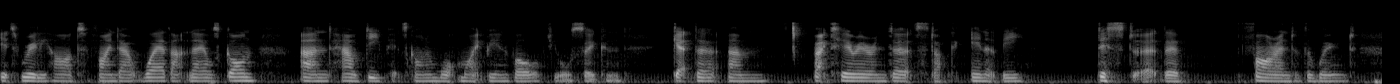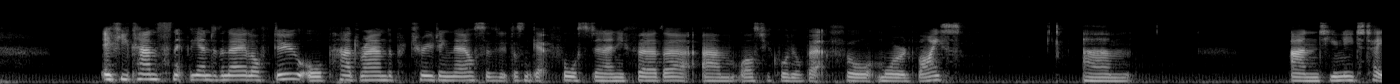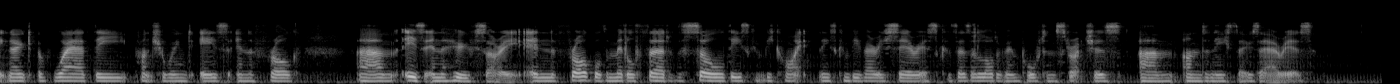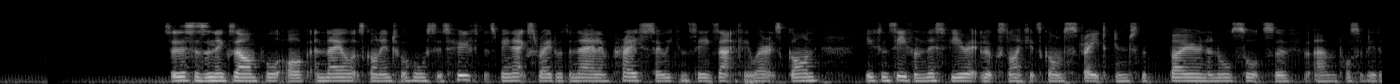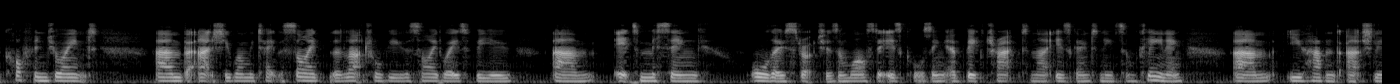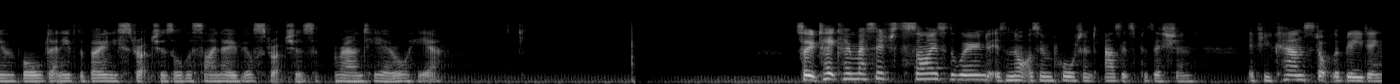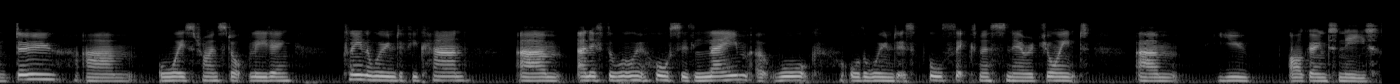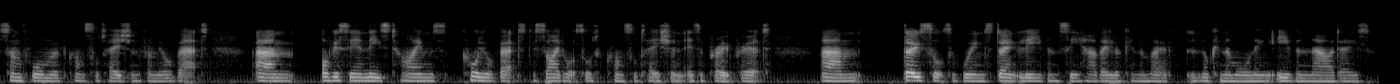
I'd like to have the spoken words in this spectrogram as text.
it's really hard to find out where that nail's gone and how deep it's gone and what might be involved. You also can get the um, bacteria and dirt stuck in at the dist at the far end of the wound. If you can snip the end of the nail off, do, or pad round the protruding nail so that it doesn't get forced in any further um, whilst you call your vet for more advice. Um, and you need to take note of where the puncture wound is in the frog, um, is in the hoof, sorry. In the frog or the middle third of the sole, these can be quite, these can be very serious because there's a lot of important structures um, underneath those areas. So this is an example of a nail that's gone into a horse's hoof that's been x-rayed with a nail in place so we can see exactly where it's gone. You can see from this view it looks like it's gone straight into the bone and all sorts of um, possibly the coffin joint um, but actually when we take the side the lateral view the sideways view um, it's missing all those structures and whilst it is causing a big tract and that is going to need some cleaning um, you haven't actually involved any of the bony structures or the synovial structures around here or here. So take home message, the size of the wound is not as important as its position. If you can stop the bleeding, do. Um, always try and stop bleeding. Clean the wound if you can. Um, and if the horse is lame at walk or the wound is full thickness near a joint, um, you are going to need some form of consultation from your vet. Um, obviously, in these times, call your vet to decide what sort of consultation is appropriate. Um, those sorts of wounds don't leave and see how they look in the look in the morning, even nowadays.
